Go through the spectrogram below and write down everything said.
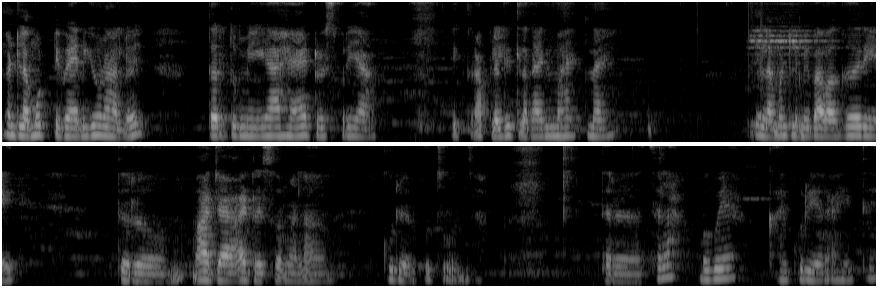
म्हटलं मोठी व्हॅन घेऊन आलो आहे तर तुम्ही ह्या ह्या ॲड्रेसवर या. एक तर आपल्याला इथलं काही माहीत नाही. त्याला म्हटलं मी बाबा घर आहे तर माझ्या ॲड्रेसवर मला कुरिअर पोचवून जा. तर चला बघूया काय कुरिअर आहे ते.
